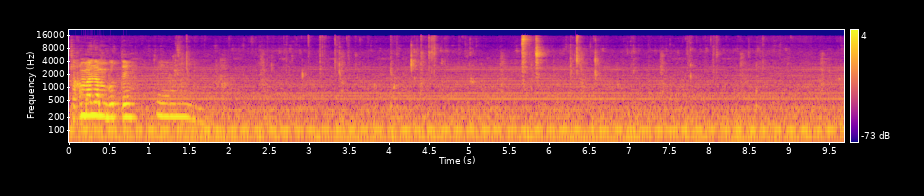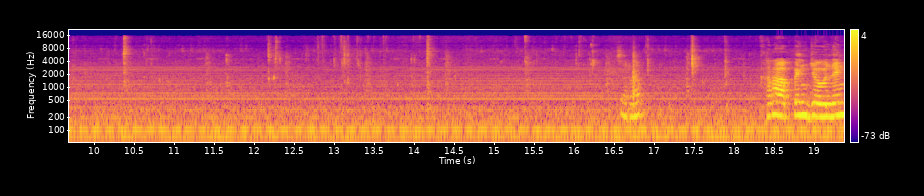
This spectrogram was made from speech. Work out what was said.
Tsaka malambot eh. Kaya nga. Sarap. Harapin, Joling.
